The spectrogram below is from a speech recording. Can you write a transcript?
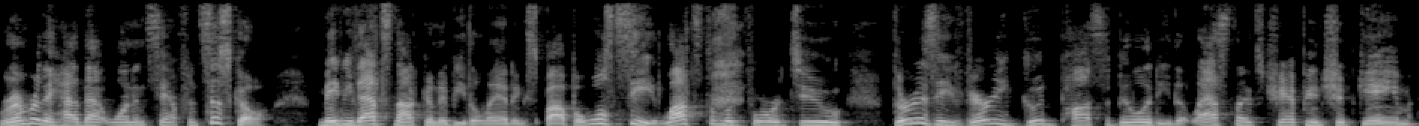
Remember, they had that one in San Francisco. Maybe that's not going to be the landing spot, but we'll see. Lots to look forward to. There is a very good possibility that last night's championship game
